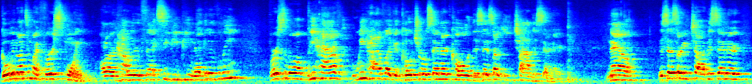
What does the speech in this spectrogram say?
Going on to my first point on how it affects CPP negatively, First of all, we have we have like a cultural center called the Cesar E. Chavez Center. Now, the Cesar E. Chavez Center,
